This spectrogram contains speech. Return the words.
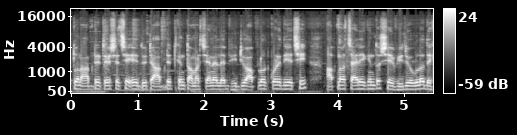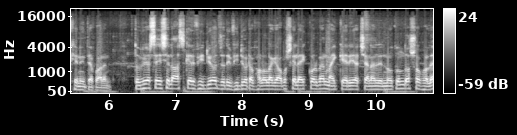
নতুন আপডেট এসেছে। এই দুইটা আপডেট কিন্তু আমার চ্যানেলে ভিডিও আপলোড করে দিয়েছি। আপনারা চাইলে কিন্তু সেই ভিডিওগুলো দেখে নিতে পারেন। তো ভিউয়ার্স এই ছিল আজকের ভিডিও যদি ভিডিওটা ভালো লাগে, অবশ্যই লাইক করবেন। মাই ক্যারিয়ার চ্যানেলের নতুন দর্শক হলে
